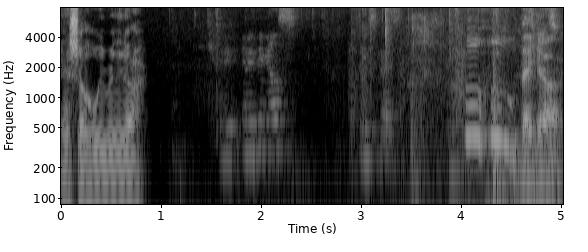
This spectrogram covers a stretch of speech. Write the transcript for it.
and show who we really are. Okay, anything else? Thanks, guys. Thank y'all.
